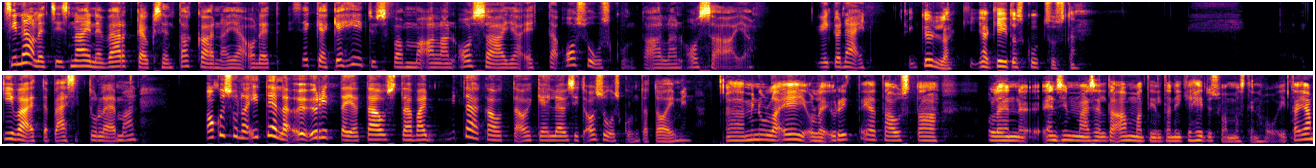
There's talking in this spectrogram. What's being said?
Sinä olet siis nainen värkkäyksen takana ja olet sekä kehitysvamma-alan osaaja että osuuskunta-alan osaaja. Eikö näin? Kyllä, ja kiitos kutsusta. Kiva, että pääsit tulemaan. Onko sulla itsellä yrittäjätaustaa vai mitä kautta oikein löysit osuuskuntatoiminnan? Minulla ei ole yrittäjätaustaa. Olen ensimmäiseltä ammatiltani kehitysvammaisten hoitaja.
